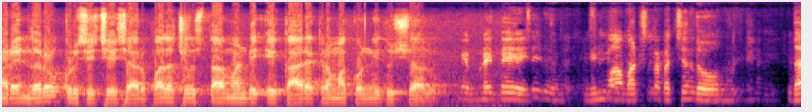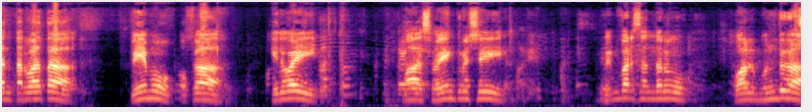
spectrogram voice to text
మరెందరో కృషి చేశారు. పద చూస్తామండి ఈ కార్యక్రమ కొన్ని దృశ్యాలు. ఎప్పుడైతే మా మనసులో వచ్చిందో దాని తర్వాత మేము ఒక ఇరవై మా స్వయం కృషి మెంబర్స్ అందరూ వాళ్ళు ముందుగా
